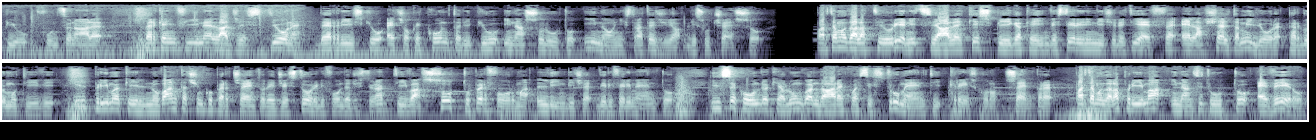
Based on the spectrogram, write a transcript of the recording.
più funzionale. Perché infine la gestione del rischio è ciò che conta di più in assoluto in ogni strategia di successo. Partiamo dalla teoria iniziale che spiega che investire in indici ETF è la scelta migliore per due motivi. Il primo è che il 95% dei gestori di fondi a gestione attiva sottoperforma l'indice di riferimento. Il secondo è che a lungo andare questi strumenti crescono sempre. Partiamo dalla prima, innanzitutto è vero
